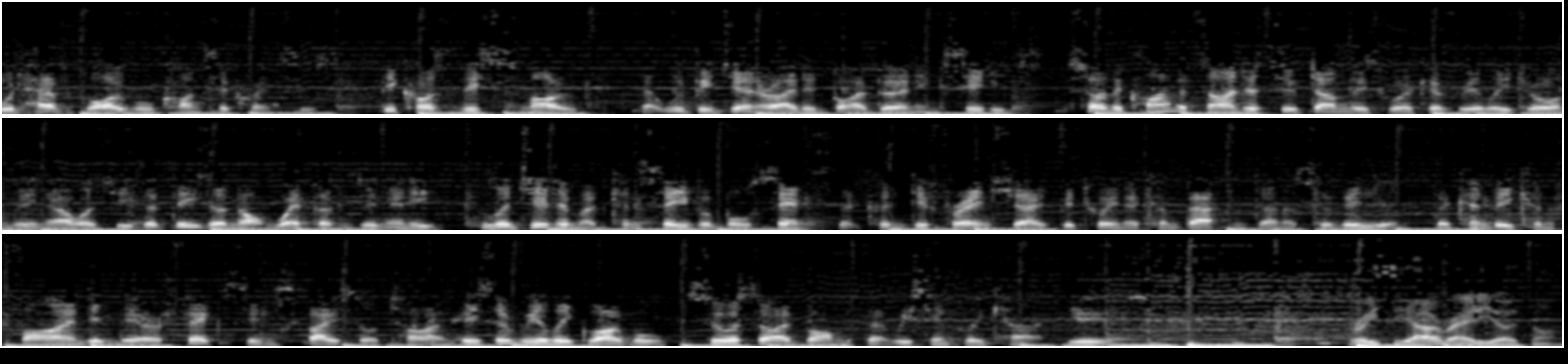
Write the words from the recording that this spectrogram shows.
would have global consequences because this smoke that would be generated by burning cities. So the climate scientists who've done this work have really drawn the analogy that these are not weapons in any legitimate conceivable sense that can differentiate between a combatant and a civilian, that can be confined in their effects in space or time. These are really global suicide bombs that we simply can't use. 3CR Radiothon,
